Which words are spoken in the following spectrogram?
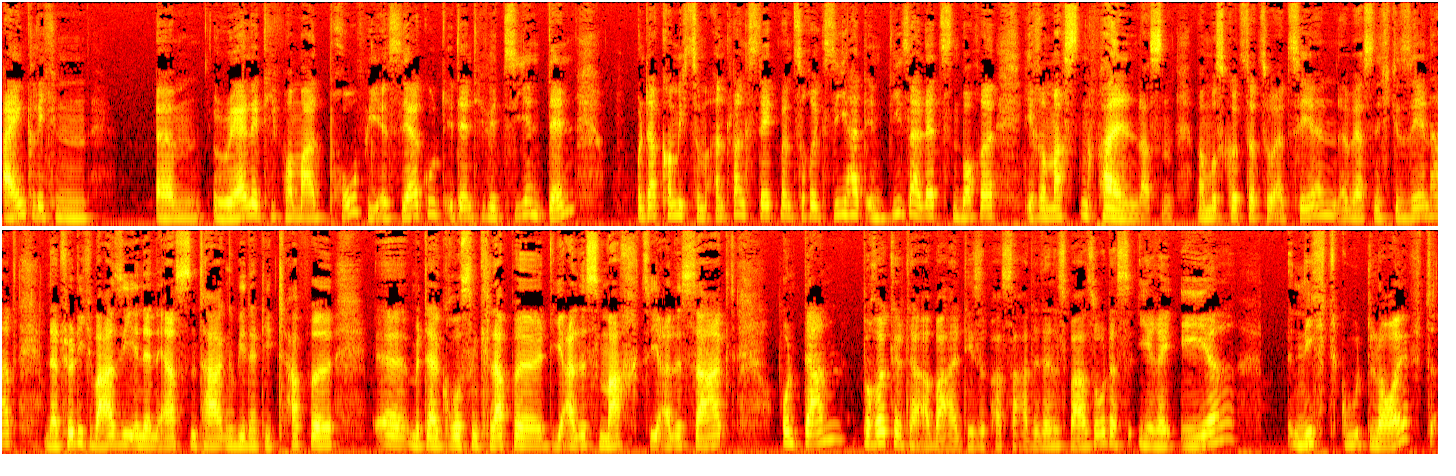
eigentlich ein ähm, Reality-Format-Profi ist, sehr gut identifizieren, denn und da komme ich zum Anfangsstatement zurück. Sie hat in dieser letzten Woche ihre Masken fallen lassen. Man muss kurz dazu erzählen, wer es nicht gesehen hat. Natürlich war sie in den ersten Tagen wieder die Tappe äh, mit der großen Klappe, die alles macht, die alles sagt. Und dann bröckelte aber halt diese Passade, denn es war so, dass ihre Ehe nicht gut läuft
